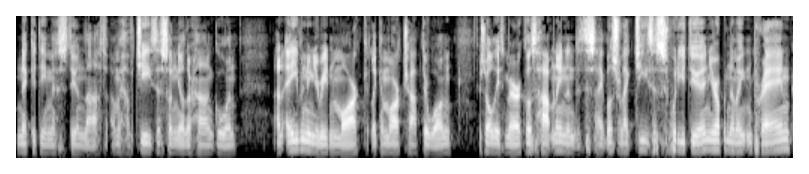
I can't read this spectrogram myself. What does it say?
Nicodemus doing that, and we have Jesus on the other hand going, and even when you read in Mark, like in Mark chapter 1, there's all these miracles happening, and the disciples are like, Jesus, what are you doing? You're up in the mountain praying,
